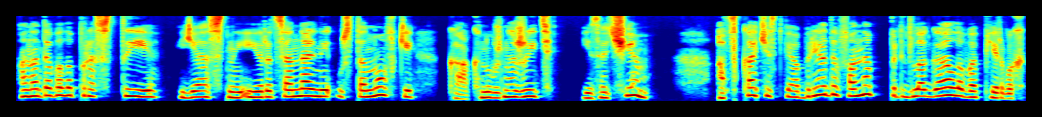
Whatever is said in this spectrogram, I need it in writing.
она давала простые, ясные и рациональные установки, как нужно жить и зачем. А в качестве обрядов она предлагала, во-первых,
